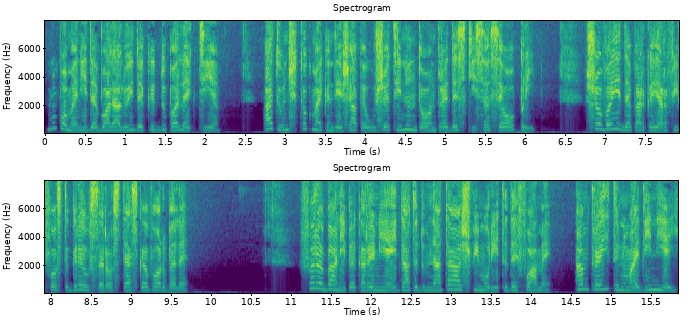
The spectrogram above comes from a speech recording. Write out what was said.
Nu pomeni de boala lui decât după lecție. Atunci, tocmai când ieșea pe ușă, ținând-o între deschisă, se opri. Șovăi de parcă i-ar fi fost greu să rostească vorbele. Fără banii pe care mi-ai dat dumneata, aș fi murit de foame. Am trăit numai din ei."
